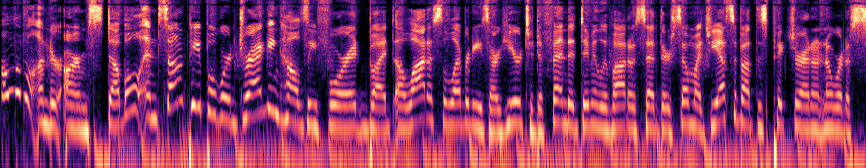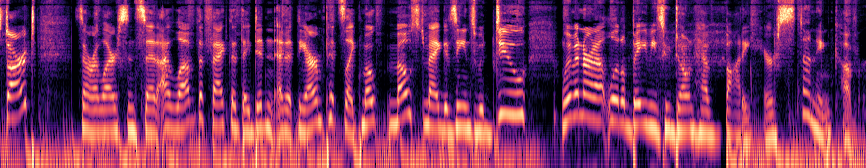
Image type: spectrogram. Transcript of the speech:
a little underarm stubble, and some people were dragging Halsey for it, but a lot of celebrities are here to defend it. Demi Lovato said, There's so much yes about this picture, I don't know where to start. Zara Larsson said, I love the fact that they didn't edit the armpits like mo- most magazines would do. Women are not little babies who don't have body hair. Stunning cover.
